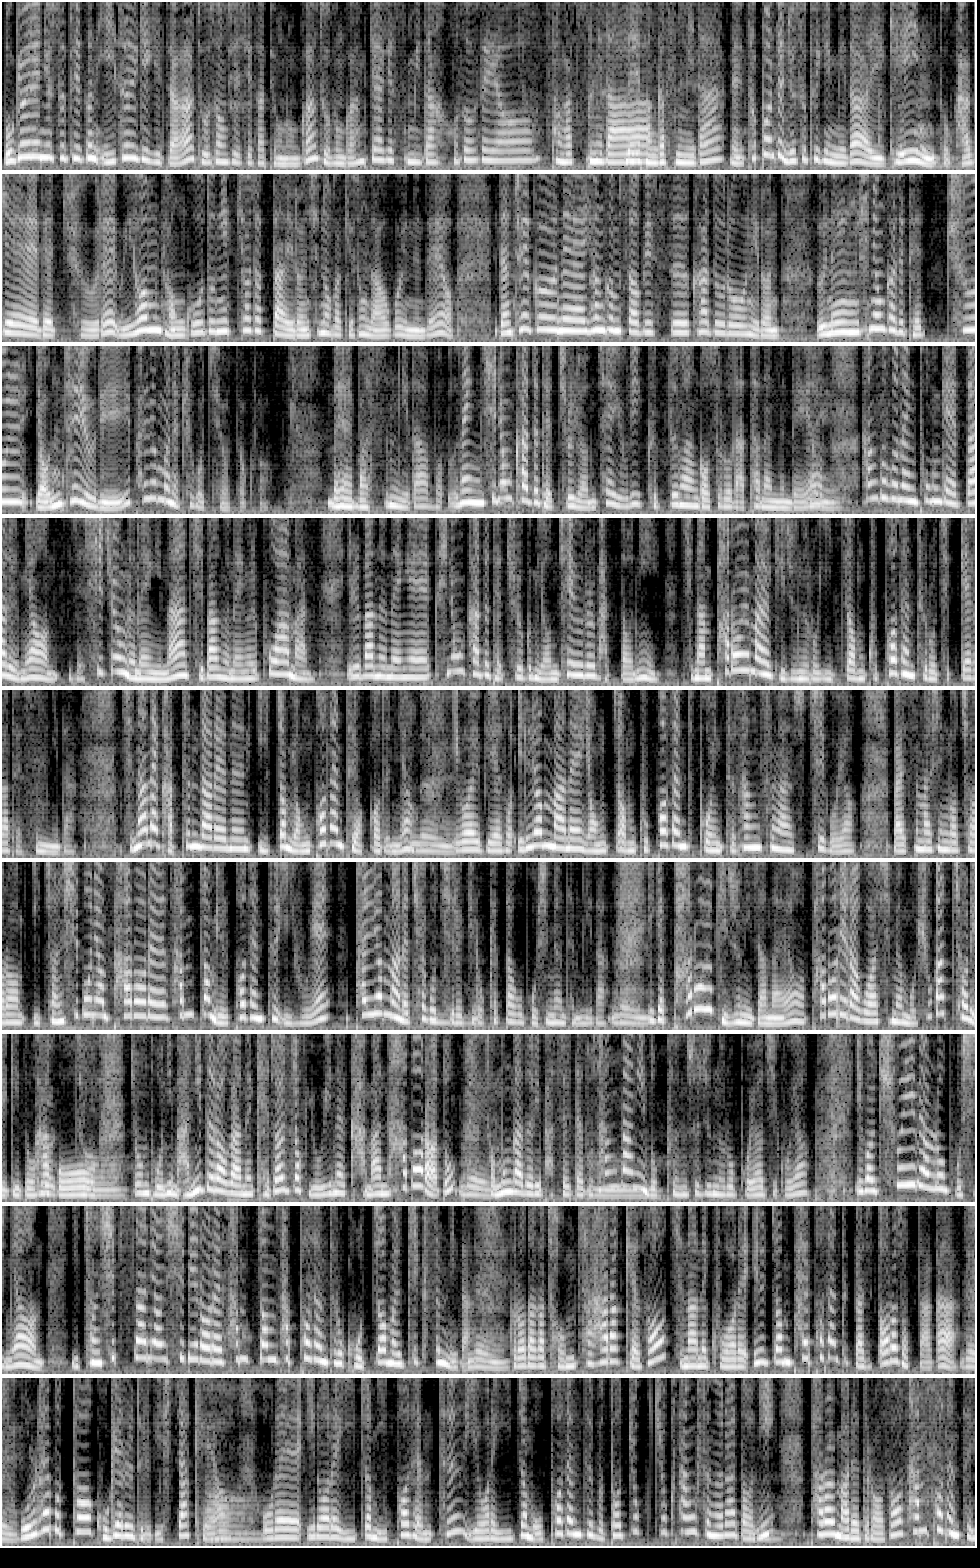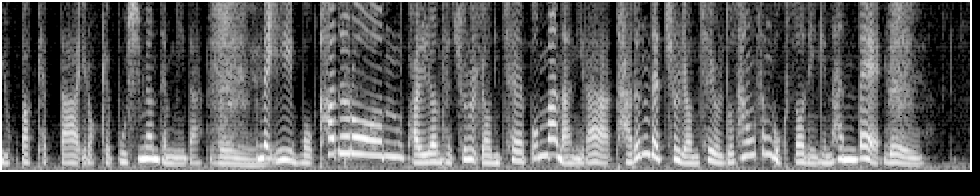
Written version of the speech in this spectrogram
목요일의 뉴스픽은 이슬기 기자, 조성실 시사평론가 두 분과 함께하겠습니다. 어서 오세요. 반갑습니다. 네, 반갑습니다. 네, 첫 번째 뉴스픽입니다. 이 개인 또 가계 대출의 위험 경고 등이 켜졌다 이런 신호가 계속 나오고 있는데요. 일단 최근에 현금 서비스, 카드론 이런 은행 신용카드 대출 연체율이 8년 만에 최고치였다고요. 네, 맞습니다. 뭐 은행 신용카드 대출 연체율이 급등한 것으로 나타났는데요. 네. 한국은행 통계에 따르면 이제 시중은행이나 지방은행을 포함한 일반은행의 신용카드 대출금 연체율을 봤더니 지난 8월 말 기준으로 2.9%로 집계가 됐습니다. 지난해 같은 달에는 2.0%였거든요. 네. 이거에 비해서 1년 만에 0.9% 포인트 상승한 수치고요. 말씀하신 것처럼 2015년 8월에 3.1% 이후에 8년 만에 최고치를 음. 기록했다고 보시면 됩니다. 네. 이게 8월 기준이잖아요. 8월이라고 하시면 뭐 휴가철이기도 그렇죠. 하고 좀 돈이 많이 들어가는 계절적 요인을 감안하더라도 네. 전문가들이 봤을 때도 음. 상당히 높은 수준으로 보여지고요. 이걸 추이별로 보시면 2014년 11월에 3.4%로 고점을 찍습니다. 네. 그러다가 점차 하락해서 지난해 9월에 1.8%까지 떨어졌다가 네. 올해부터 고개를 들기 시작해요. 아. 올해 1월에 2.2% 2월에 2.5%부터 쭉쭉 상승을 하더니 음. 8월 말에 들어서 3% 육박했다 이렇게 보시면 됩니다. 네. 근데 이 뭐 카드론 관련 대출 연체뿐만 아니라 다른 대출 연체율도 상승 곡선이긴 한데 네.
